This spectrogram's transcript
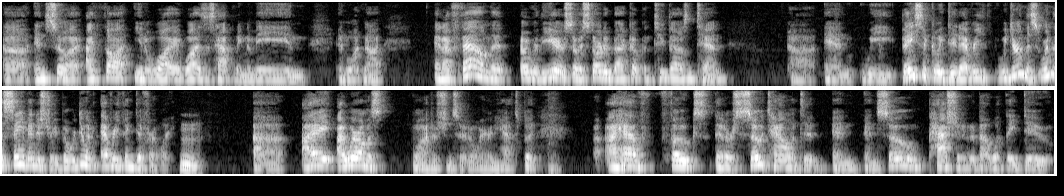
Uh, and so I, I thought, you know, why why is this happening to me and and whatnot? And I found that over the years, so I started back up in 2010, uh, and we basically did every we doing this. We're in the same industry, but we're doing everything differently. Uh, I I wear almost well, I shouldn't say I don't wear any hats, but I have folks that are so talented and and so passionate about what they do.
